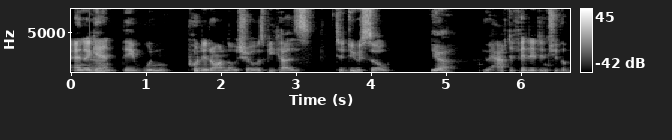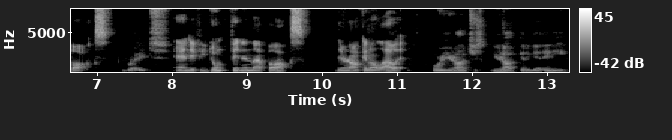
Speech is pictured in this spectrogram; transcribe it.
And Yeah. again, they wouldn't put it on those shows because to do so, yeah, you have to fit it into the box. right. And if you don't fit in that box, they're not going to allow it. Or you're not just you're not going to get any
